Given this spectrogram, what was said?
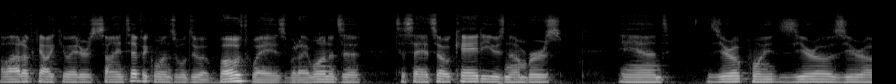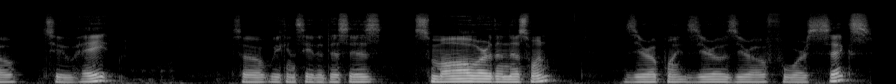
A lot of calculators, scientific ones, will do it both ways, but I wanted to, to say it's okay to use numbers. And 0 0.0028. So we can see that this is smaller than this one, 0 0.0046,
